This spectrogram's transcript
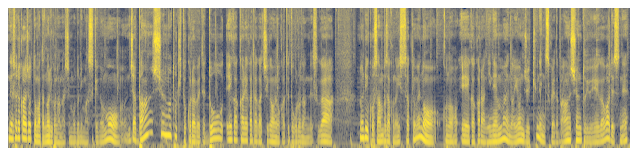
で、それからちょっとまたのりこの話に戻りますけども、じゃあ晩春の時と比べてどう描かれ方が違うのかってところなんですが、のりこ三部作の1作目のこの映画から2年前の49年に作られた晩春という映画はですね、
